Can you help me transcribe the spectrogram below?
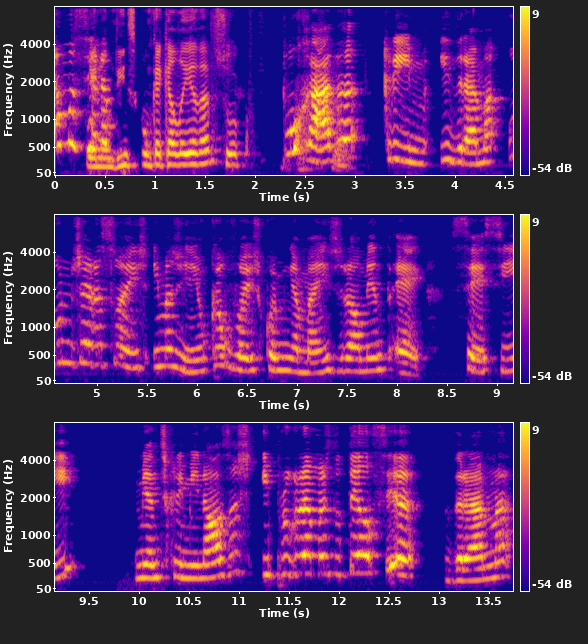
é uma Eu cena não disse com que é que ela ia dar o soco. porrada, crime e drama une gerações. Imaginem, o que eu vejo com a minha mãe geralmente é CSI, mentes criminosas e programas do TLC. Drama,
